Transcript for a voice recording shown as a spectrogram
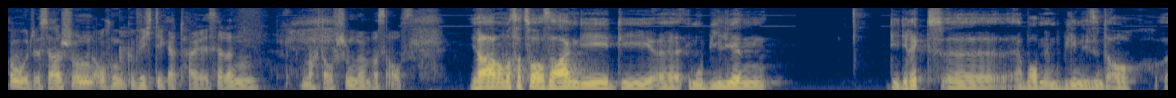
Oh, das ist ja schon auch ein gewichtiger Teil. Ist ja dann, macht auch schon dann was aus. Ja, man muss dazu auch sagen, die, die äh, Immobilien, die direkt äh, erworbenen Immobilien, die sind auch äh,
